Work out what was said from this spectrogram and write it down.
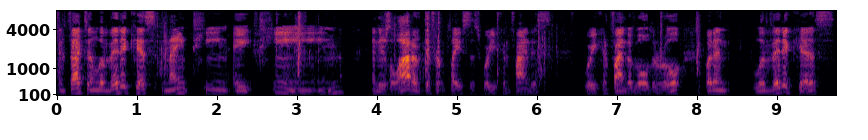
In fact, in Leviticus 19:18, and there's a lot of different places where you can find this, where you can find the golden rule, but in Leviticus,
